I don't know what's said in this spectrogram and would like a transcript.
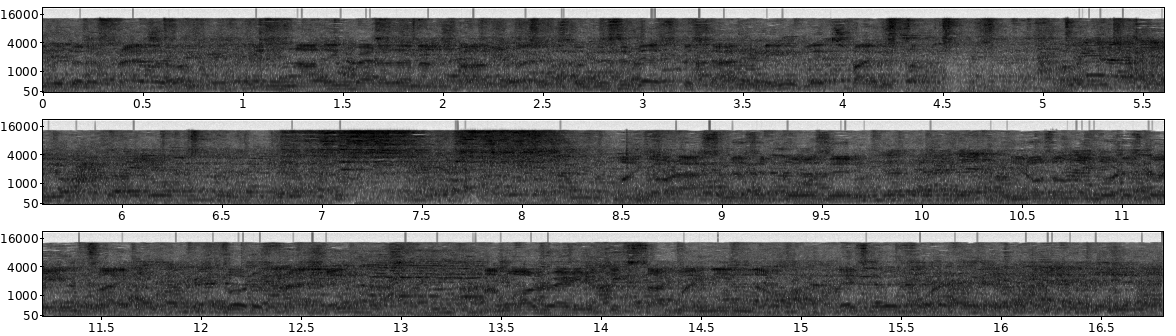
With a refresher and nothing better than a chaat, right? So this is their specialty. Let's try this out. My god, as soon as it goes in, you know something good is going inside. So refreshing. I'm all ready to kickstart my meal now. Let's go for it.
